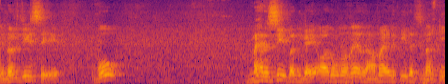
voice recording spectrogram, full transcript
एनर्जी से वो महर्षि बन गए और उन्होंने रामायण की रचना की।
